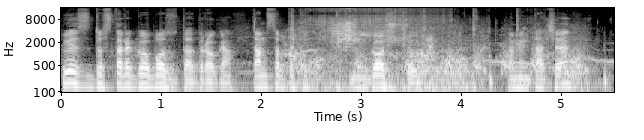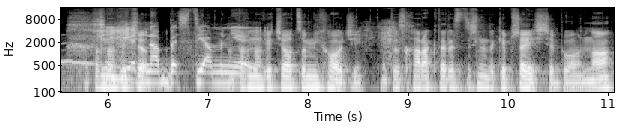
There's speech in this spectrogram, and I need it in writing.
Tu jest do starego obozu ta droga. Tam stał taki gościu. Pamiętacie? Na pewno wiecie, na pewno wiecie o co mi chodzi. Bo to jest charakterystyczne takie przejście było, no.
